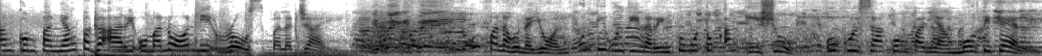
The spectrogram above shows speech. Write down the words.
ang kumpanyang pag-aari umano ni Rose Balajay. Noong panahon na yon, unti-unti na rin pumutok ang issue ukol sa kumpanyang Multitel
